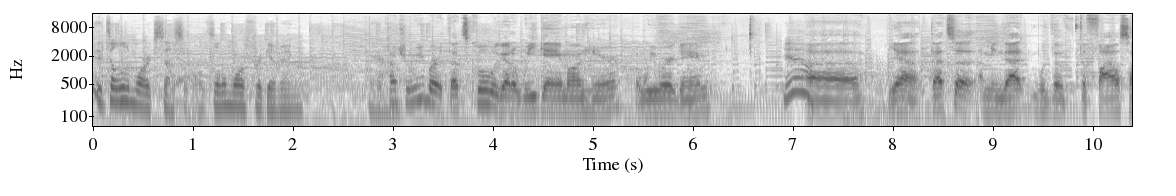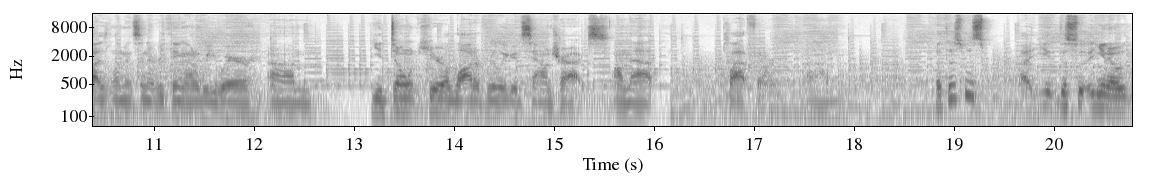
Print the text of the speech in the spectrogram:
it's a little more accessible. It's a little more forgiving. Yeah. contra rebirth that's cool we got a wii game on here a WiiWare game Yeah. Uh, yeah, that's a. I mean, that with the the file size limits and everything on WiiWare, um, you don't hear a lot of really good soundtracks on that platform. Um, but this was, uh, you, this you know,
